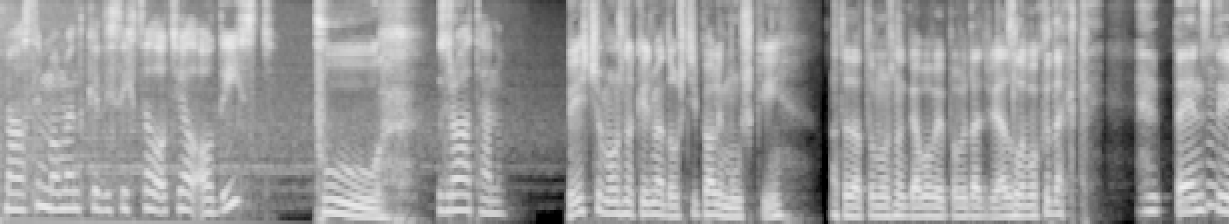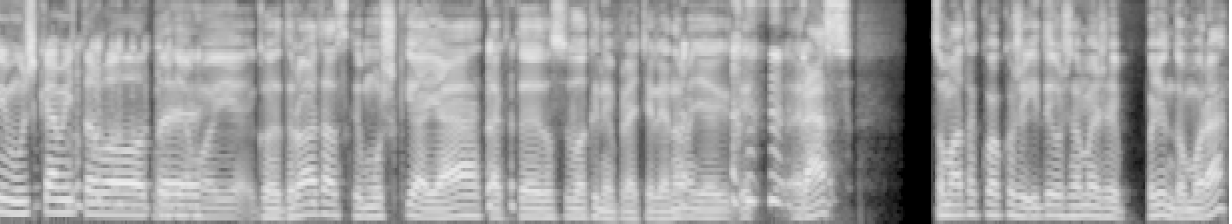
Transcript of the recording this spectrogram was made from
Mal si moment, kedy si chcel odtiaľ odísť? Fú, Z Roatanu. vieš čo, možno keď ma doštípali mušky, a teda to možno Gabo vie povedať viac, lebo chudák t- ten s tými muškami to bolo, to je... drohatánske mušky a ja, tak to, je, to sú veľkí nepriatelia. E, raz som mal takú akože ideu, že normálne, že pôjdem do mora,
